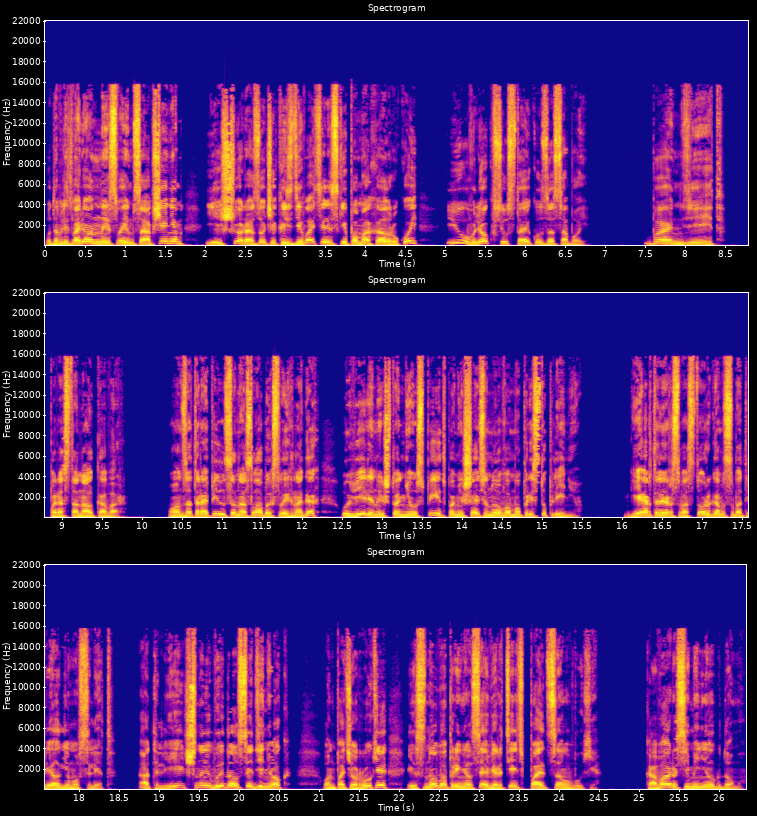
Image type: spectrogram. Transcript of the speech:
удовлетворенный своим сообщением, еще разочек издевательски помахал рукой и увлек всю стайку за собой. «Бандит!» — простонал ковар. Он заторопился на слабых своих ногах, уверенный, что не успеет помешать новому преступлению. Гертлер с восторгом смотрел ему вслед. Отличный выдался денек. Он потер руки и снова принялся вертеть пальцем в ухе. Ковар семенил к дому.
